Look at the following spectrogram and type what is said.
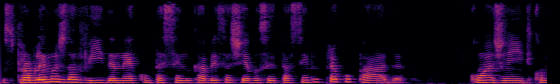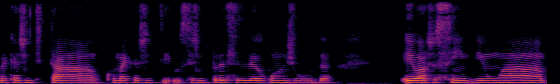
os problemas da vida, né, acontecendo cabeça cheia, você tá sempre preocupada com a gente, como é que a gente tá, como é que a gente, se a gente precisa de alguma ajuda. Eu acho assim, de uma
